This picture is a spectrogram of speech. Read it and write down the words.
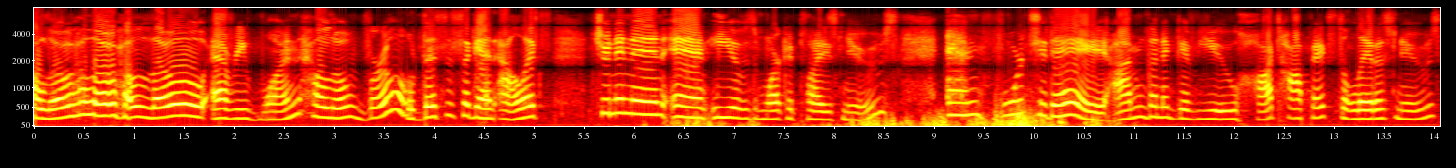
Hello, hello, hello, everyone. Hello, world. This is again Alex tuning in and EOS Marketplace News. And for today, I'm going to give you hot topics, the latest news,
